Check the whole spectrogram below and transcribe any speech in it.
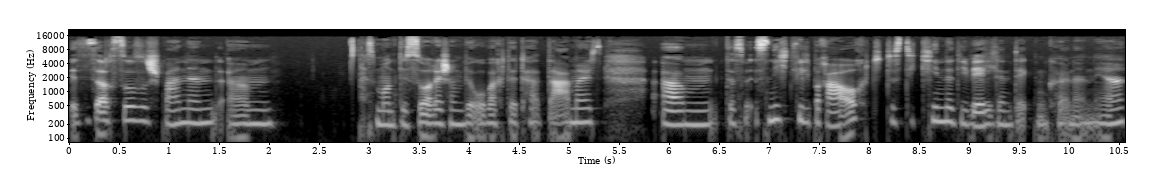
es ist auch so, so spannend. Ähm, was Montessori schon beobachtet hat damals, ähm, dass es nicht viel braucht, dass die Kinder die Welt entdecken können, ja,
